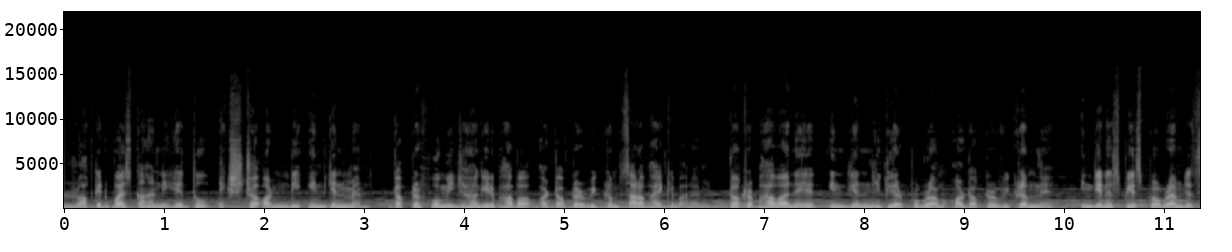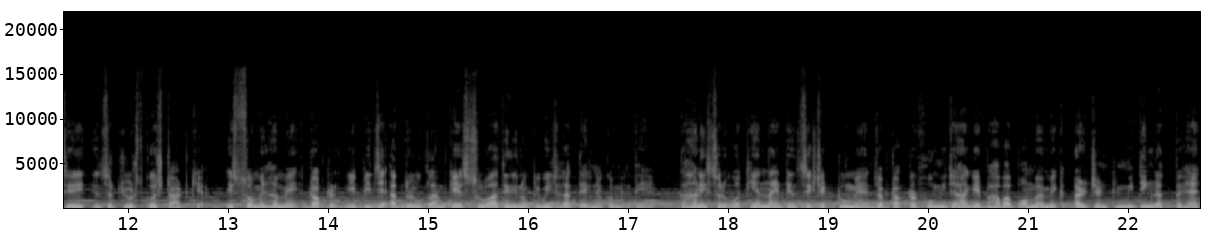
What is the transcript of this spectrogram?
रॉकेट बॉयज़ कहानी है दो extraordinary Indian man doctor Homi Jahangir Bhabha और डॉक्टर विक्रम साराभाई के बारे में। डॉक्टर भाभा ने इंडियन न्यूक्लियर प्रोग्राम और डॉक्टर विक्रम ने इंडियन स्पेस प्रोग्राम जैसे इंस्टीट्यूट को स्टार्ट किया। इस शो में हमें doctor A P J Abdul Kalam के शुरुआती दिनों की भी झलक देखने को मिलती है। कहानी शुरू होती है 1962 में, जब डॉक्टर होमी जहांगीर भाभा बॉम्बे में एक अर्जेंट मीटिंग रखते हैं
